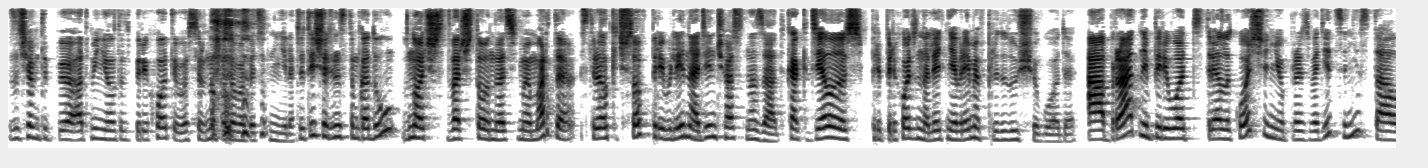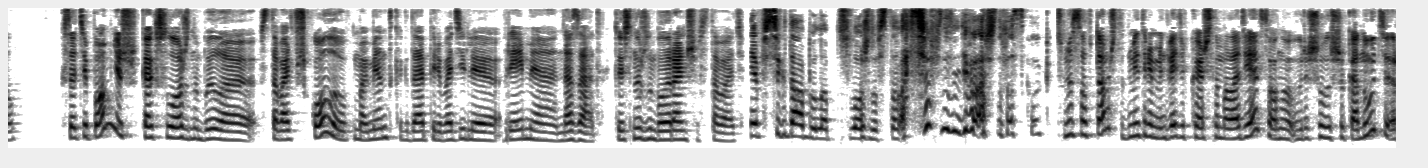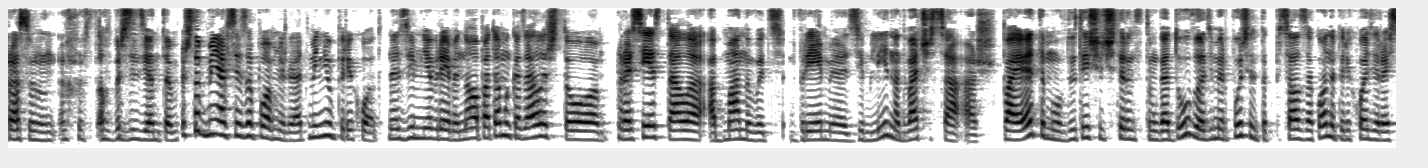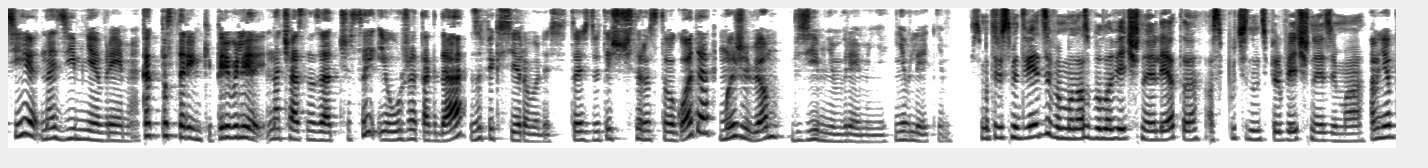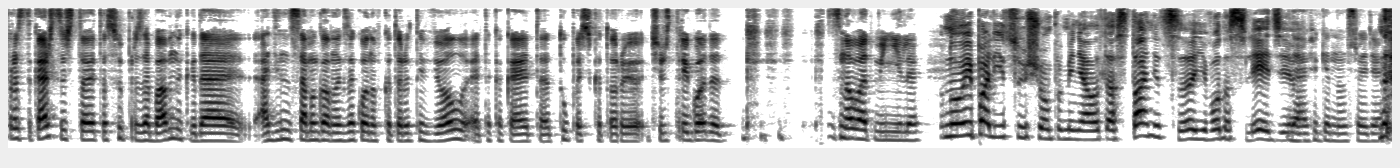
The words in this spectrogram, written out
Зачем ты отменил этот переход, его все равно потом опять отменили. В 2011 году, в ночь с 26 на 27 марта, стрелки часов перевели на один час назад, как делалось при переходе на летнее время в предыдущие годы. А обратный перевод стрелок осенью производиться не стал. Кстати, помнишь, как сложно было вставать в школу в момент, когда переводили время назад? То есть нужно было раньше вставать. Мне всегда было сложно вставать, неважно во сколько. Смысл в том, что Дмитрий Медведев, конечно, молодец, он решил шикануть, раз он стал президентом, чтобы меня все запомнили, отменю переход на зимнее время. Но потом оказалось, что Россия стала обманывать время Земли на два часа аж. Поэтому в 2014 году Владимир Путин подписал закон о переходе России на зимнее время. Как по старинке, перевели на час назад часы и уже тогда зафиксировались. То есть с 2014 года мы живем в зимнем времени, не в летнем. Смотри, с Медведевым у нас было вечное лето, а с Путиным теперь вечная зима. А мне просто кажется, что это супер забавно, когда один из самых главных законов, который ты ввел, это какая-то тупость, которую через три года снова отменили. Ну и полицию еще он поменял. Это останется его наследие. Да, офигенное наследие.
